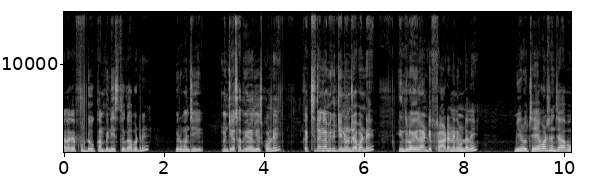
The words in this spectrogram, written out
అలాగే ఫుడ్ కంపెనీ ఇస్తుంది కాబట్టి మీరు మంచి మంచిగా సద్వినియోగం చేసుకోండి. ఖచ్చితంగా మీకు జెన్యున్ జాబ్ అండి. ఇందులో ఎలాంటి ఫ్రాడ్ అనేది ఉండదు. మీరు చేయవలసిన జాబు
